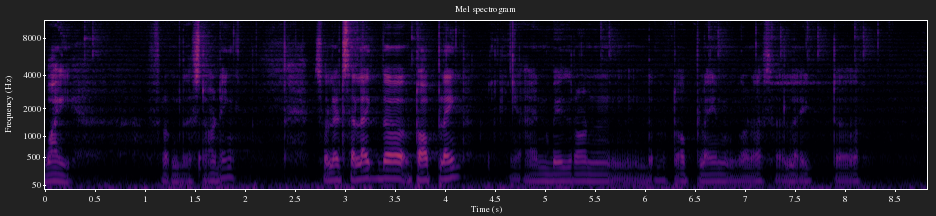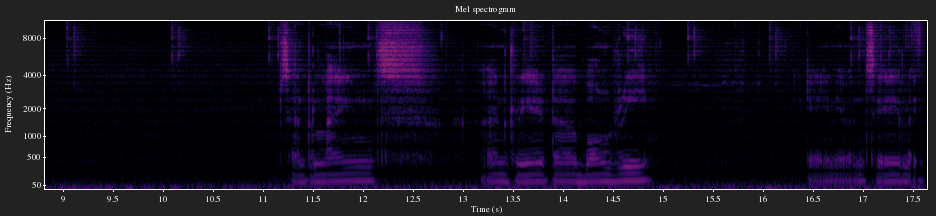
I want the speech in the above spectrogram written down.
Y from the starting. So let's select the top line and based on the top line we're gonna select uh, center lines and create a boundary. Can even say like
